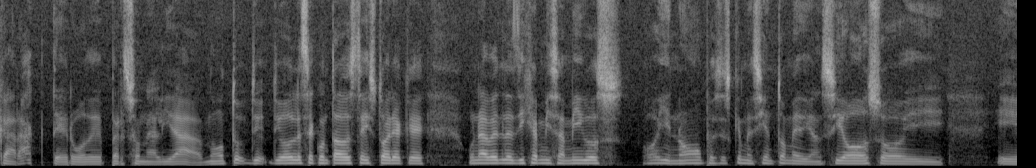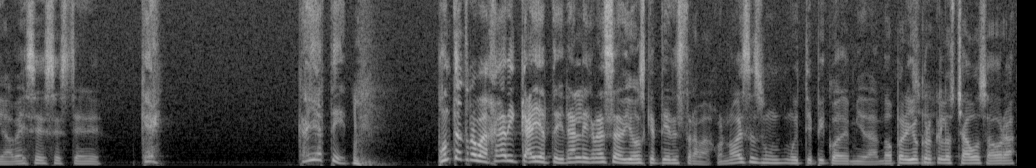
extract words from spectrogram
carácter o de personalidad, ¿no? Tú- yo, yo les he contado esta historia que una vez les dije a mis amigos, oye, no, pues es que me siento medio ansioso y, y a veces, este, ¿qué? Cállate. Ponte a trabajar y cállate y dale gracias a Dios que tienes trabajo, ¿no? Eso es un- muy típico de mi edad, ¿no? Pero yo Sí. creo que los chavos ahora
